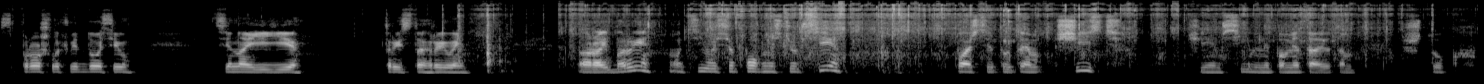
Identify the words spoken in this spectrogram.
з прошлих відосів. Ціна її 300 гривень. Райбери. Оці ось повністю всі. В пачці тут М6 чи М7, не пам'ятаю, там штук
